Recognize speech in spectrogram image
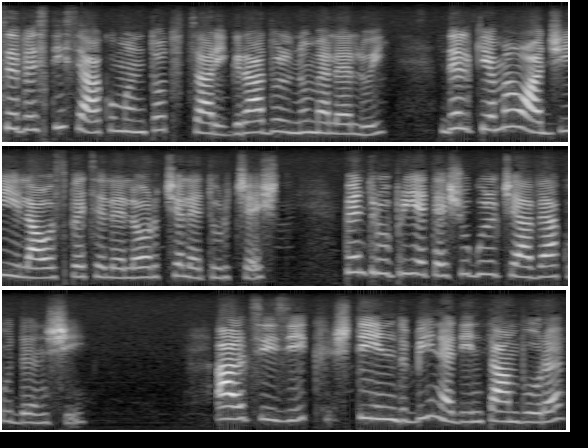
se vestise acum în tot gradul numele lui, de-l chemau agii la ospețele lor cele turcești, pentru prieteșugul ce avea cu dânsii. Alții zic, știind bine din tambură,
